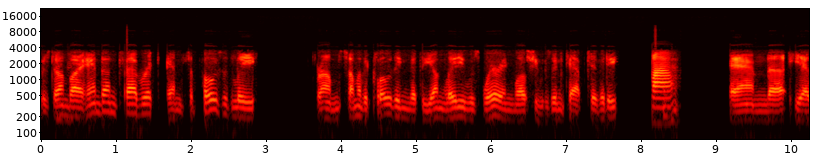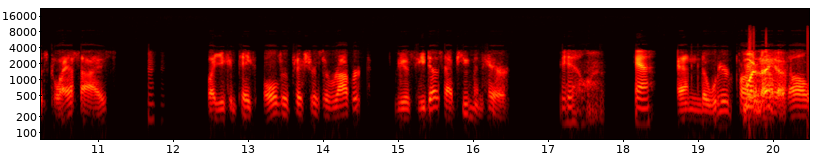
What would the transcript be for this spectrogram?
It was done by hand done fabric, and supposedly from some of the clothing that the young lady was wearing while she was in captivity. Wow. And uh, he has glass eyes. Mm-hmm. But you can take older pictures of Robert because he does have human hair. Ew. Yeah. And the weird part about the doll,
